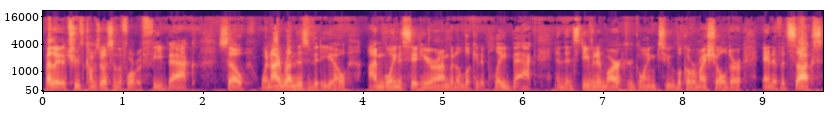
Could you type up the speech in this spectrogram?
By the way, the truth comes to us in the form of feedback. So when I run this video, I'm going to sit here and I'm going to look at it played back, and then Stephen and Mark are going to look over my shoulder. And if it sucks,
